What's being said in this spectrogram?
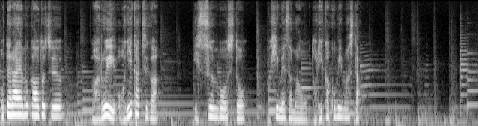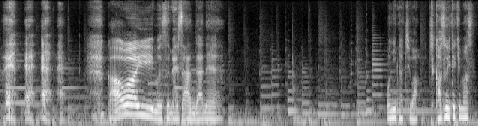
お寺へ向かう途中悪い鬼たちが一寸法師とお姫様を取り囲みました。えええ。かわいい娘さんだね。鬼たちは近づいてきます。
